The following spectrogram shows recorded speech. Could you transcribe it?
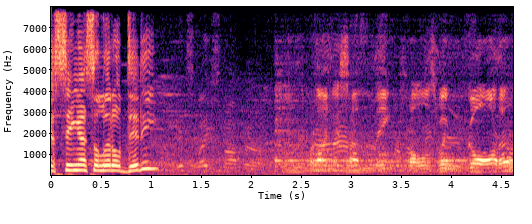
You think you sing us a little ditty? Monday, Sunday clothes, we're gonna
